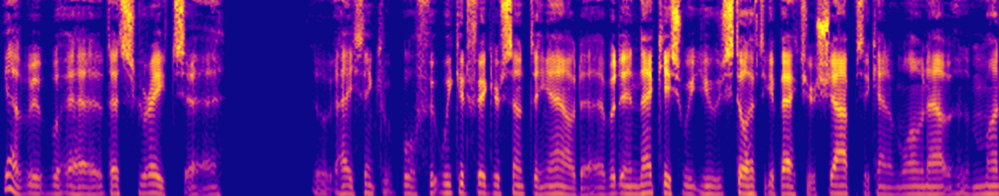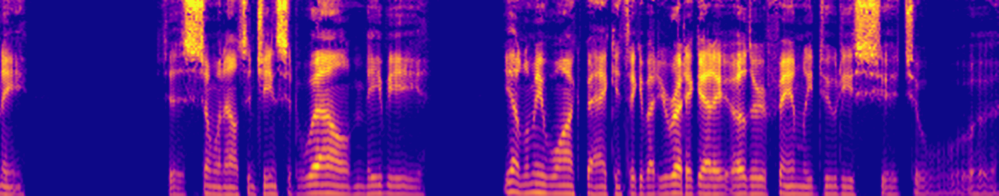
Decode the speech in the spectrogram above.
yeah, uh, that's great. Uh, I think we'll, we could figure something out. Uh, but in that case, we, you still have to get back to your shop to kind of loan out the money to someone else. And Gene said, well, maybe, yeah, let me walk back and think about it. You're right. I got other family duties to, uh,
